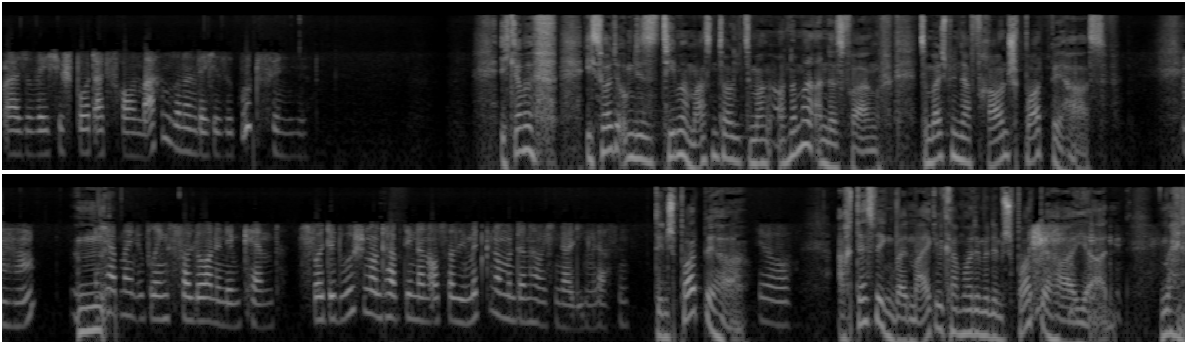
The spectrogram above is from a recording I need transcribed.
also welche Sportart Frauen machen, sondern welche sie gut finden. Ich glaube, ich sollte, um dieses Thema massentauglich zu machen, auch nochmal anders fragen. Zum Beispiel nach Frauensport-BHs. Mhm. Ähm, Ich habe meinen übrigens verloren in dem Camp. Ich wollte duschen und habe den dann aus Versehen mitgenommen und dann habe ich ihn da liegen lassen. Den Sport-BH. Ja. Ach, deswegen, weil Michael kam heute mit dem Sport-BH hier an. Ich meine,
